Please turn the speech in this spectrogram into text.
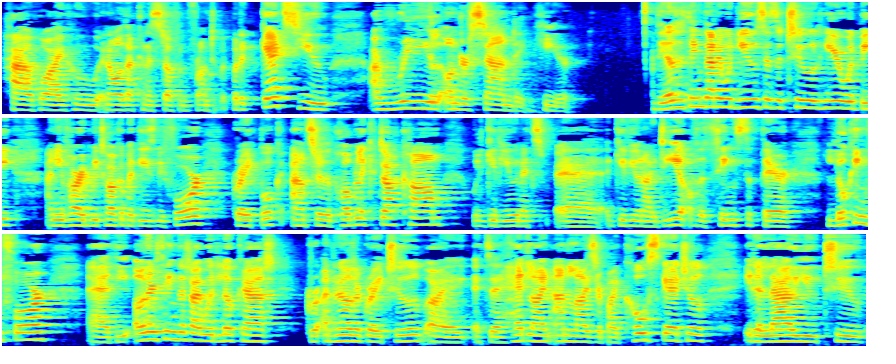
how, why, who, and all that kind of stuff in front of it. But it gets you a real understanding here. The other thing that I would use as a tool here would be, and you've heard me talk about these before, great book, answerthepublic.com will give you an uh, give you an idea of the things that they're looking for. Uh, the other thing that I would look at, another great tool, by, it's a headline analyzer by CoSchedule. It allow you to,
